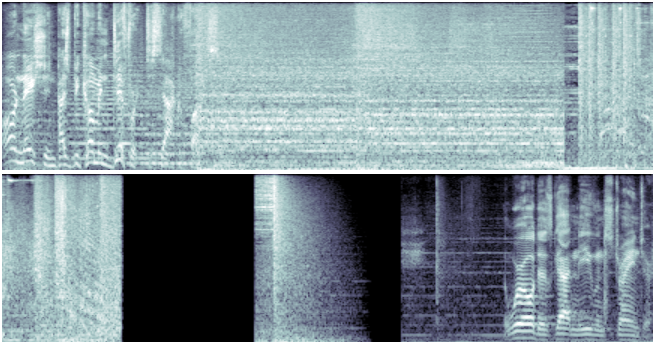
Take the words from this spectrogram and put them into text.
Our nation has become indifferent to sacrifice. The world has gotten even stranger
